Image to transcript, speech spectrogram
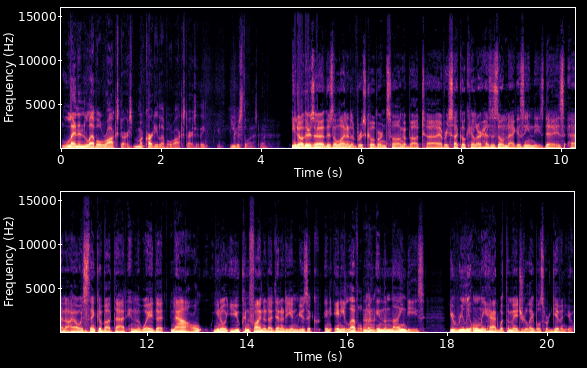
Lennon level rock stars, McCartney level rock stars. I think he was the last one. You know, there's a there's a line in the Bruce Cockburn song about uh, every psycho killer has his own magazine these days, and I always think about that in the way that now you know you can find an identity in music in any level, mm-hmm. but in the '90s you really only had what the major labels were giving you.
